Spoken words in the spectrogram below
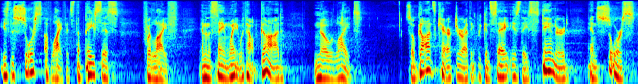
is the source of life, it's the basis for life. And in the same way, without God, no light. So, God's character, I think we can say, is the standard and source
